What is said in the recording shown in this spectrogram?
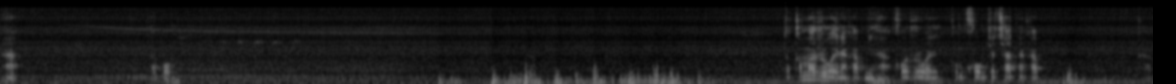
นะฮะครับผมต้อคำว่ารวยนะครับนี่ฮะโคตรรวยคมๆชัดๆนะครับครับ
